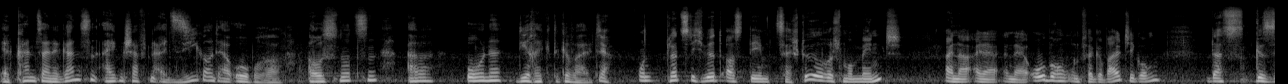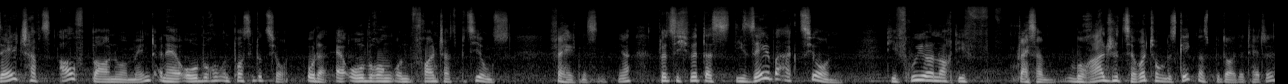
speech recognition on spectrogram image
Er kann seine ganzen Eigenschaften als Sieger und Eroberer ausnutzen, aber ohne direkte Gewalt. Ja. Und plötzlich wird aus dem zerstörerischen Moment einer, einer, einer Eroberung und Vergewaltigung das gesellschaftsaufbauende Moment einer Eroberung und Prostitution oder Eroberung und Freundschaftsbeziehungs Verhältnissen. Ja? Plötzlich wird das dieselbe Aktion, die früher noch die gleichsam moralische Zerrüttung des Gegners bedeutet hätte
